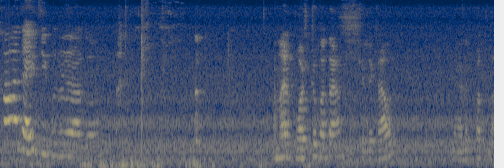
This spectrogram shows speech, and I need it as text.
খাওয়া যায় চিকুন রাগো আমার কষ্ট কথা ছেলে খাও নাহলে পাতলা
